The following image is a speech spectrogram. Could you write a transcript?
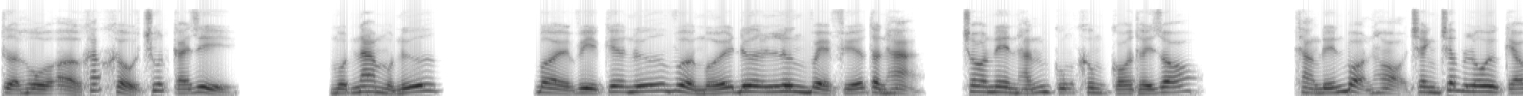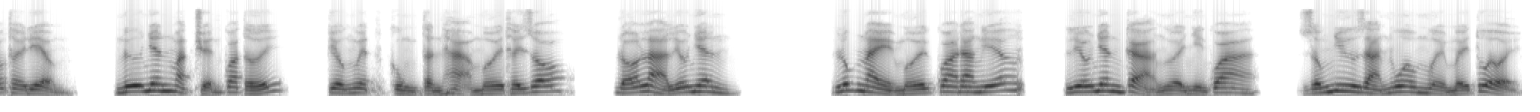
tựa hồ ở khắc khẩu chút cái gì. Một nam một nữ. Bởi vì kia nữ vừa mới đưa lưng về phía tần hạ, cho nên hắn cũng không có thấy rõ. Thẳng đến bọn họ tranh chấp lôi kéo thời điểm, nữ nhân mặt chuyển qua tới, Tiêu Nguyệt cùng tần hạ mới thấy rõ, đó là liễu nhân. Lúc này mới qua đa nghĩa, liễu nhân cả người nhìn qua, giống như già nua mười mấy tuổi,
